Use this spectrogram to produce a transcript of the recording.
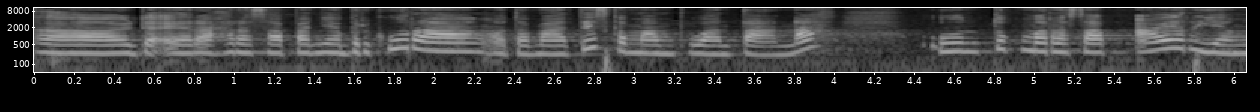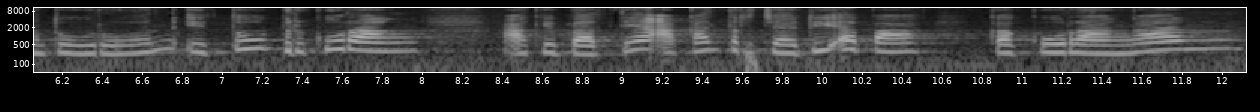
uh, daerah resapannya berkurang? Otomatis kemampuan tanah untuk meresap air yang turun itu berkurang. Akibatnya akan terjadi apa? Kekurangan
